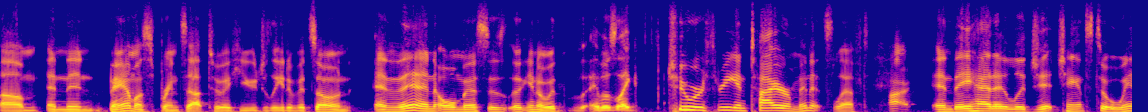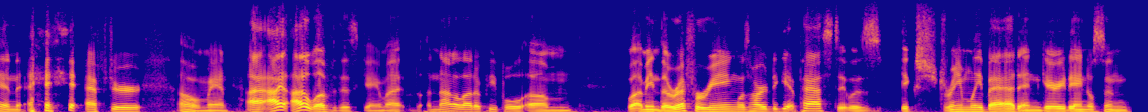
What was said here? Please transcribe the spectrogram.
um, and then Bama sprints out to a huge lead of its own, and then Ole Miss is, uh, you know, it, it was like two or three entire minutes left, I- and they had a legit chance to win after. Oh man, I I, I loved this game. I, not a lot of people. Um, well, I mean, the refereeing was hard to get past. It was extremely bad, and Gary Danielson.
